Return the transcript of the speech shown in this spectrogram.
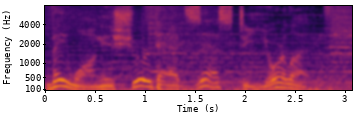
Ve Wong is sure to add zest to your life.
